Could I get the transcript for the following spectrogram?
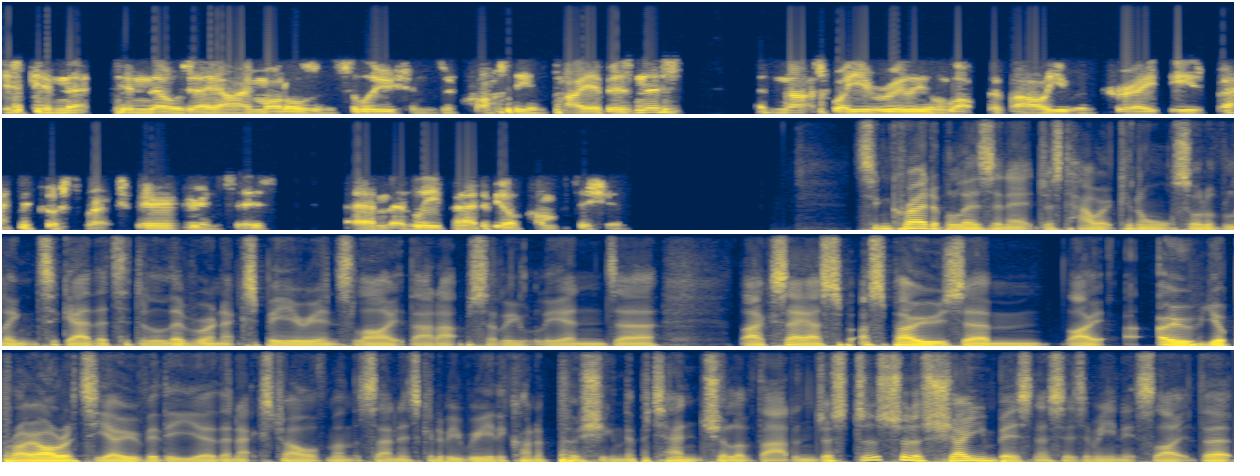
is connecting those AI models and solutions across the entire business. And that's where you really unlock the value and create these better customer experiences um, and leap ahead of your competition. It's incredible, isn't it? Just how it can all sort of link together to deliver an experience like that. Absolutely. And uh, like I say, I, sp- I suppose um, like oh, your priority over the uh, the next twelve months then is going to be really kind of pushing the potential of that and just just sort of showing businesses. I mean, it's like that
